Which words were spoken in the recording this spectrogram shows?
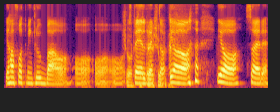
jag har fått min klubba och, och, och, och spelrätt. Och, ja, ja, så är det.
